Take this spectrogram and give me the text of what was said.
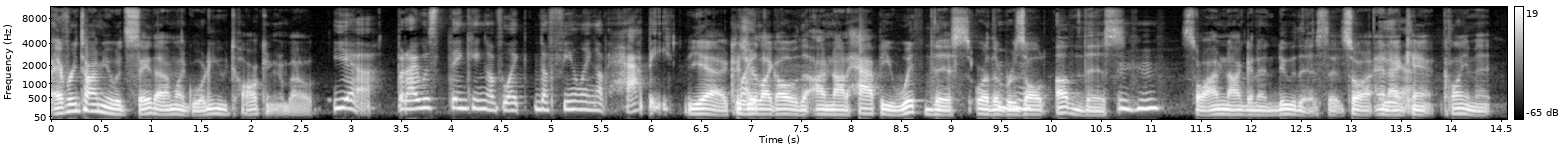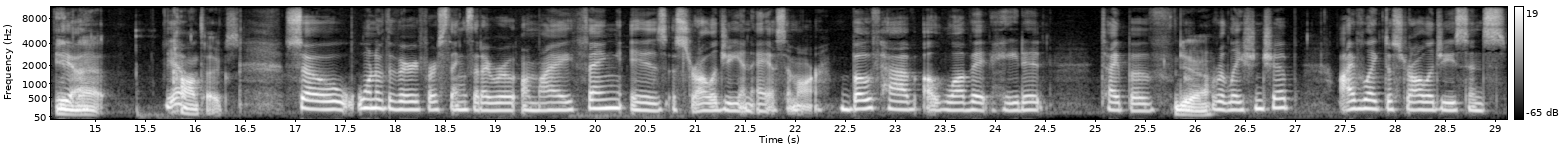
every time you would say that, I'm like, what are you talking about? Yeah. But I was thinking of like the feeling of happy. Yeah, because you're Like- like, oh, the, I'm not happy with this or the mm-hmm. result of this, mm-hmm. so I'm not gonna do this. So and I can't claim it in Yeah. that Yeah. context. So, one of the very first things that I wrote on my thing is astrology and ASMR. Both have a love it, hate it type of Yeah. relationship. I've liked astrology since,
